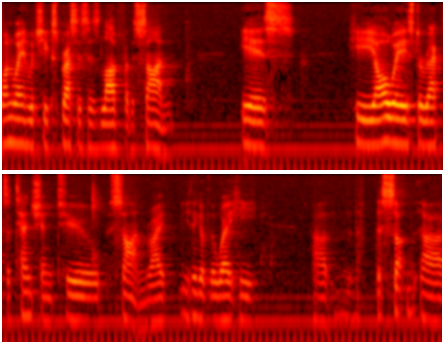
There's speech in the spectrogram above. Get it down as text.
one way in which he expresses his love for the Son is he always directs attention to the Son, right? You think of the way he, uh, the, the, uh,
